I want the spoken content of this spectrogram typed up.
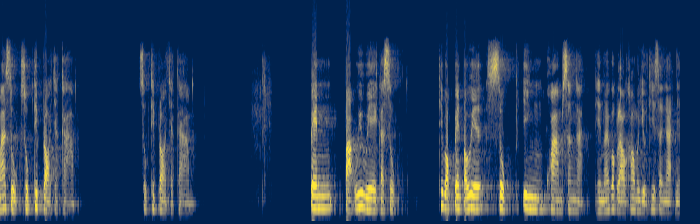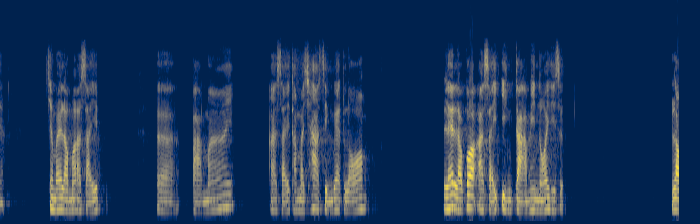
มะสุข สุขที่ปลอดจากกาม สุขที่ปลอดจากกาม เป็นปะวิเวกสุข ที่บอกเป็นปะวิเวสุขอิงความสงัด เห็นไหมพวกเราเข้ามาอยู่ที่สงัดเนี่ยใช่ไหมเรามาอาศัยป่าไม้ อาศัยธรรมชาติสิ่งแวดล้อม และเราก็อาศัยอิงกามให้น้อยที่สุด เรา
